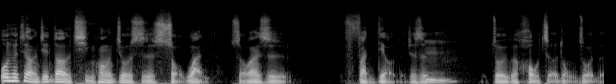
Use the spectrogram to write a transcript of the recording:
卧推最常见到的情况就是手腕，手腕是翻掉的，就是嗯，做一个后折动作的。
